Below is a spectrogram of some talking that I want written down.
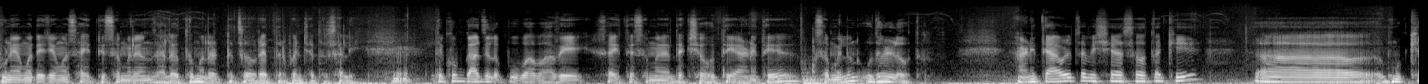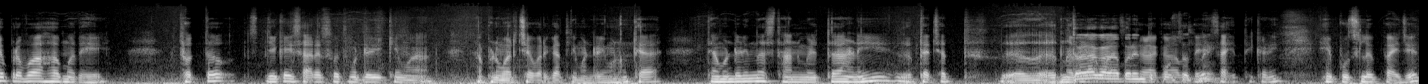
पुण्यामध्ये जेव्हा साहित्य संमेलन झालं होतं मला वाटतं चौऱ्याहत्तर पंच्याहत्तर साली. ते खूप गाजलं. पुबा भावे साहित्य संमेलनाध्यक्ष होते आणि ते संमेलन उधळलं होतं. आणि त्यावेळेचा विषय असा होता की मुख्य प्रवाहामध्ये फक्त जे काही सारस्वत मंडळी किंवा आपण वरच्या वर्गातली मंडळी म्हणू त्या त्या मंडळींना स्थान मिळतं आणि त्याच्यात तळागाळापर्यंत. साहित्यिक आणि हे पोचलं पाहिजेत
